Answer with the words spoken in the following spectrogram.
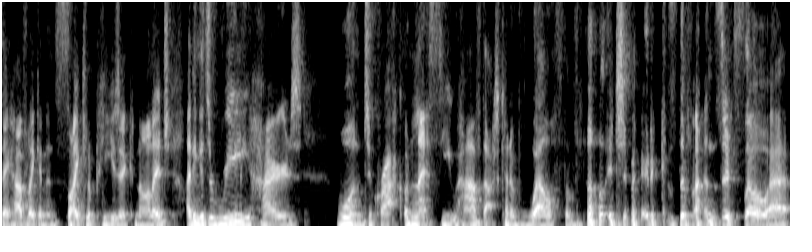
They have like an encyclopedic knowledge. I think it's a really hard one to crack unless you have that kind of wealth of knowledge about it because the fans are so uh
